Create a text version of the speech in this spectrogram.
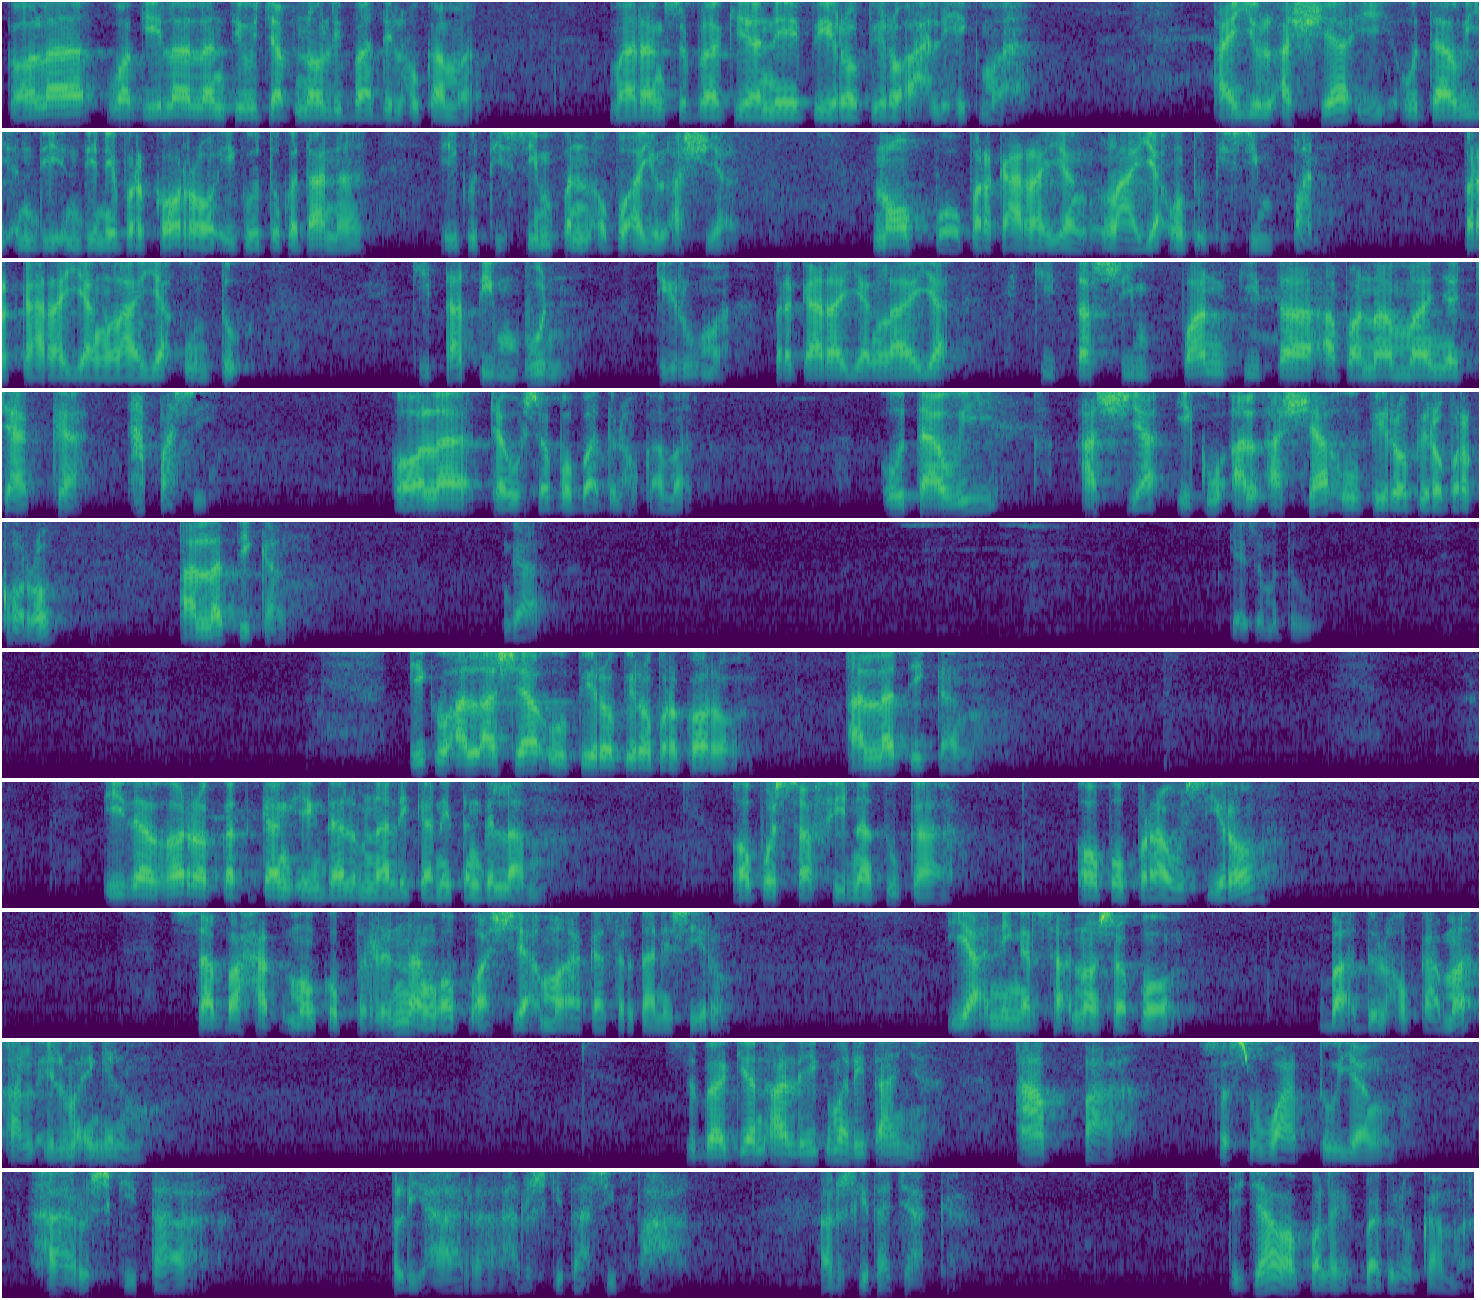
Kala wakila lan diucapno li ba'dil hukama marang sebagiane piro-piro ahli hikmah. Ayul asyai utawi endi-endine perkara iku tuketana iku disimpen apa ayul asya. Nopo perkara yang layak untuk disimpan. Perkara yang layak untuk kita timbun di rumah. Perkara yang layak kita simpan, kita apa namanya jaga. Apa sih? Kala dawuh sapa ba'dul hukama. Utawi asya iku al asya piro-piro perkara alat tikang. Enggak. Kayak sama tuh. Iku al asya piro-piro perkara alat tikang. Ida gharakat kang ing dalem nalikane tenggelam apa safinatuka apa perahu sira sabahat mongko berenang apa asya ma'aka sertane sira. Yakni ngersakno sapa? Ba'dul hukama al ilma ing ilmu. Sebagian ahli hikmah ditanya apa sesuatu yang harus kita pelihara, harus kita simpan, harus kita jaga. Dijawab oleh Ba'dul Hukama,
